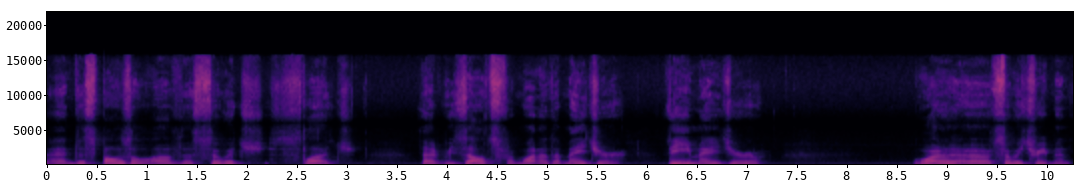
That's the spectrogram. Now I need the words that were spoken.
and disposal of the sewage sludge that results from one of the major, the major water uh, sewage treatment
